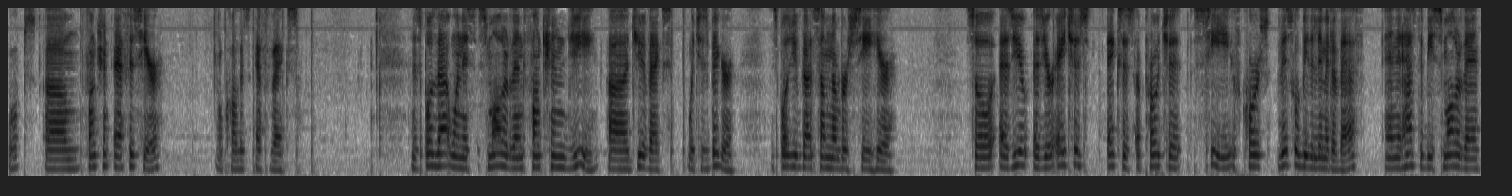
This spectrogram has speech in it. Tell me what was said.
Oops. Um, function f is here. I'll call this f of x. And suppose that one is smaller than function g, uh, g of x, which is bigger. And suppose you've got some number c here. So as you as your h's x's approach c, of course, this will be the limit of f, and it has to be smaller than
